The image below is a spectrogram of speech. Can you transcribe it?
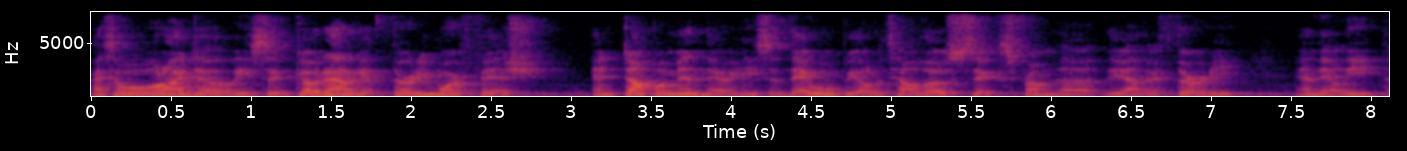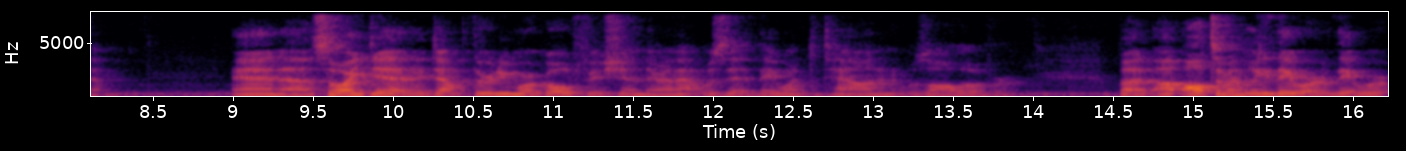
I said, well, what do I do? He said, go down and get 30 more fish and dump them in there. He said, they won't be able to tell those six from the, the other 30 and they'll eat them. And uh, so I did. I dumped 30 more goldfish in there and that was it. They went to town and it was all over. But uh, ultimately, they were they were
